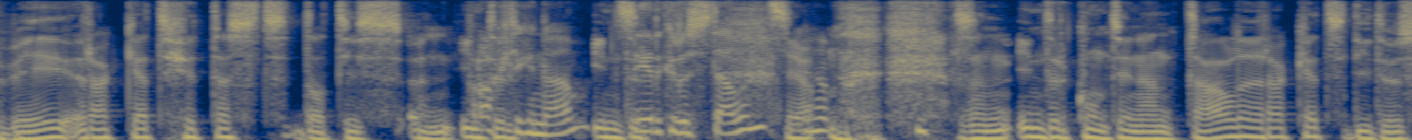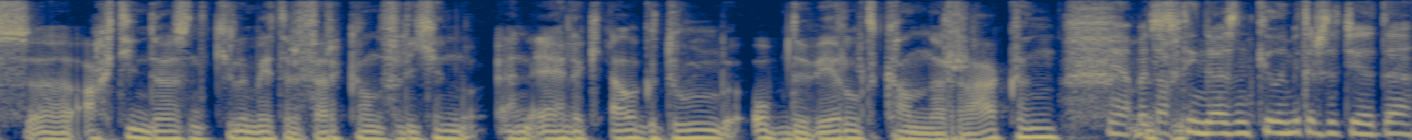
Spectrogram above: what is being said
2-raket getest. Dat is een... Prachtige naam, inter... zeer geruststellend. Ja. ja. dat is een intercontinentale raket die dus 18.000 kilometer ver kan vliegen en eigenlijk elk doel op de wereld kan raken. Ja, met 18.000 kilometer zit je de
